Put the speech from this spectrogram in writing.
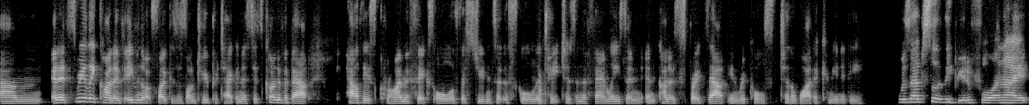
Um, and it's really kind of, even though it focuses on two protagonists, it's kind of about how this crime affects all of the students at the school and the teachers and the families and, and kind of spreads out in ripples to the wider community. It was absolutely beautiful. And I,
